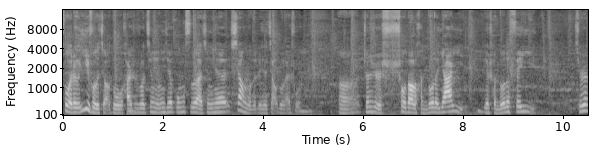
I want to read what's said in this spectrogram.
做这个艺术的角度，还是说经营一些公司啊、经营一些项目的这些角度来说，嗯嗯，真是受到了很多的压抑，也是很多的非议。其实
